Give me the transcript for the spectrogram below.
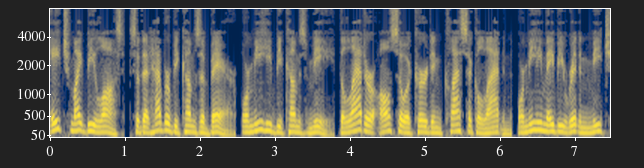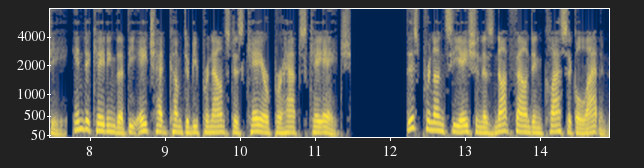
H might be lost, so that haber becomes a bear, or mihi becomes mi the latter also occurred in Classical Latin, or mihi may be written michi, indicating that the h had come to be pronounced as k or perhaps kh. This pronunciation is not found in Classical Latin.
